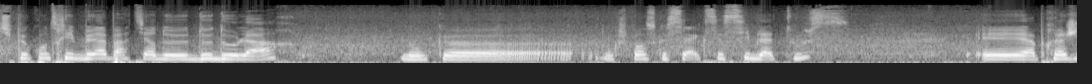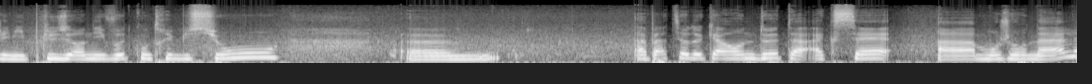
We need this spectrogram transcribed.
tu peux contribuer à partir de 2 dollars. Donc, euh, donc je pense que c'est accessible à tous. Et après j'ai mis plusieurs niveaux de contribution. À partir de 42, tu as accès à mon journal.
